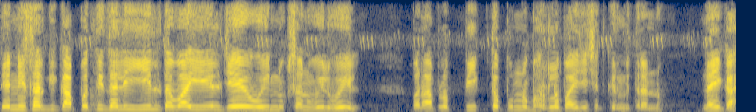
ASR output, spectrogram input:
ते नैसर्गिक आपत्ती झाली येईल तेव्हा येईल जे होईल नुकसान होईल होईल. पण आपलं पीक तर पूर्ण भरलं पाहिजे शेतकरी मित्रांनो. नाही काय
